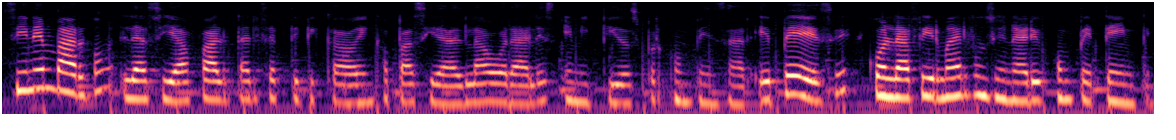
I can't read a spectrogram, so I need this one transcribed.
Sin embargo, le hacía falta el certificado de incapacidades laborales emitidos por Compensar EPS con la firma del funcionario competente.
